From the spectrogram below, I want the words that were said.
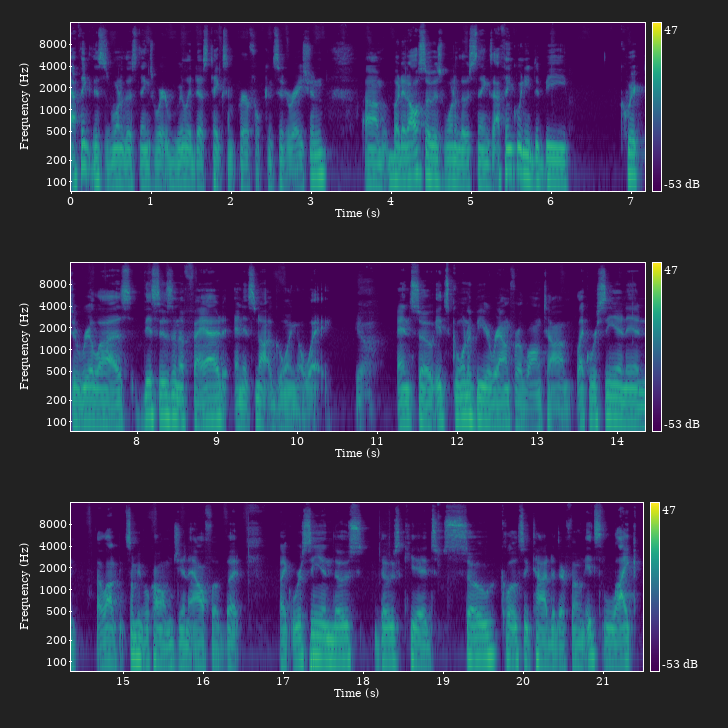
i think this is one of those things where it really does take some prayerful consideration. Um, but it also is one of those things i think we need to be quick to realize this isn't a fad and it's not going away. Yeah. And so it's going to be around for a long time. Like we're seeing in a lot of some people call them gen alpha but like we're seeing those those kids so closely tied to their phone. It's like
